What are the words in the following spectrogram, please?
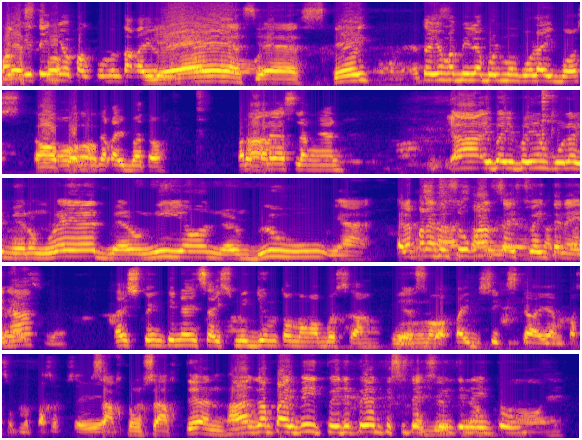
Banggitin Yes po. nyo pag pumunta kayo. Yes, yes. Okay? Ito yung available mong kulay, boss. Opo, O, opo. magkakaiba to. Para Ah. parehas lang yan. Yeah, iba-iba yung kulay. Merong red, merong neon, merong blue. Yan. Alam pa sa sukat, size 29 ha? Size 29, size medium to mga boss ha. Kung Yes mga po. 5'6 ka, yan, pasok na pasok sa'yo yan. Saktong-sakto yan. Hanggang 5'8, pwede pa yan kasi size 29 to. Okay.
